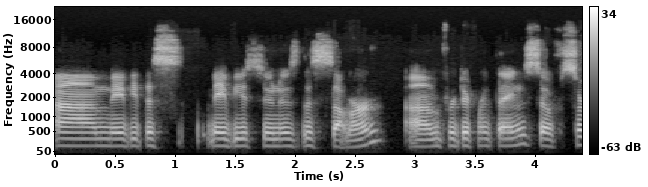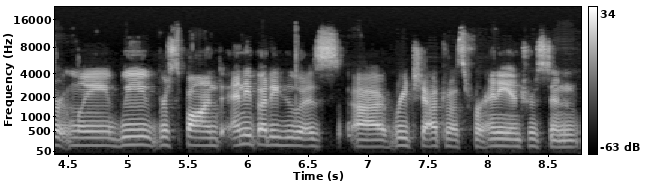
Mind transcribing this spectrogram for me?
Um, maybe this maybe as soon as this summer um, for different things. So certainly we respond. Anybody who has uh, reached out to us for any interest in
